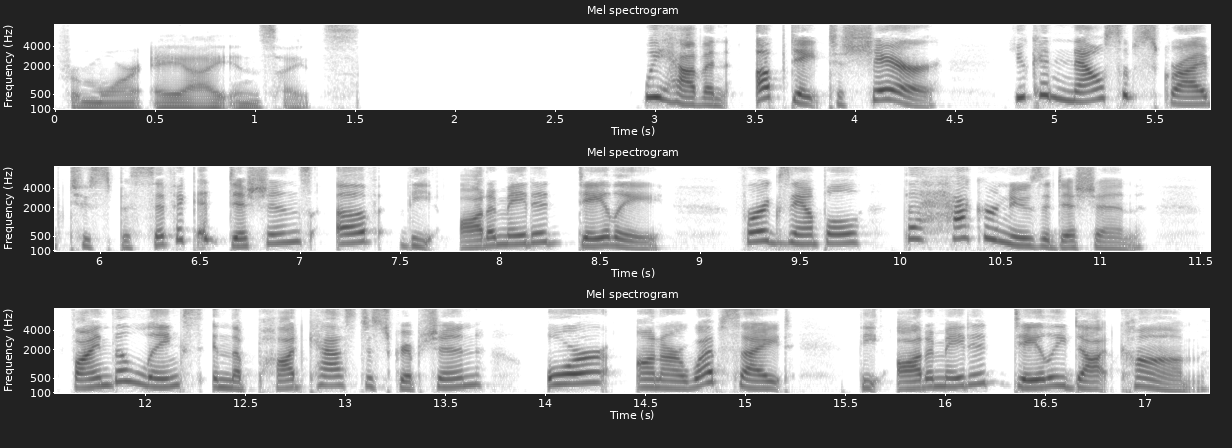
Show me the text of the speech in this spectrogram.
for more AI insights. We have an update to share. You can now subscribe to specific editions of the Automated Daily. For example, the Hacker News edition. Find the links in the podcast description or on our website, theautomateddaily.com.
